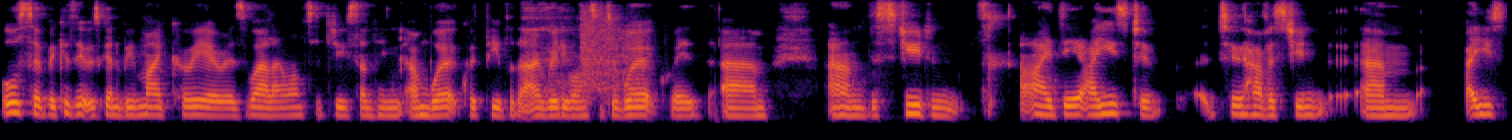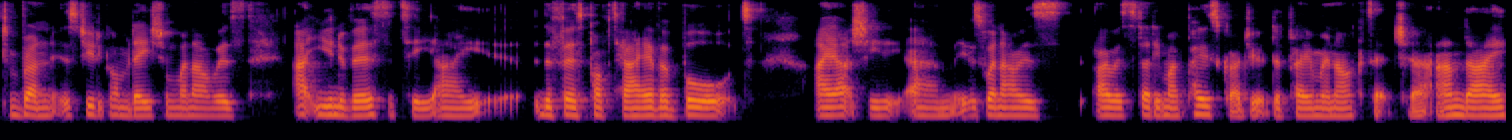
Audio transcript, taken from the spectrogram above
also because it was going to be my career as well. I wanted to do something and work with people that I really wanted to work with. Um, and the student idea, I used to to have a student. Um, I used to run a student accommodation when I was at university. I the first property I ever bought. I actually um, it was when I was I was studying my postgraduate diploma in architecture, and I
